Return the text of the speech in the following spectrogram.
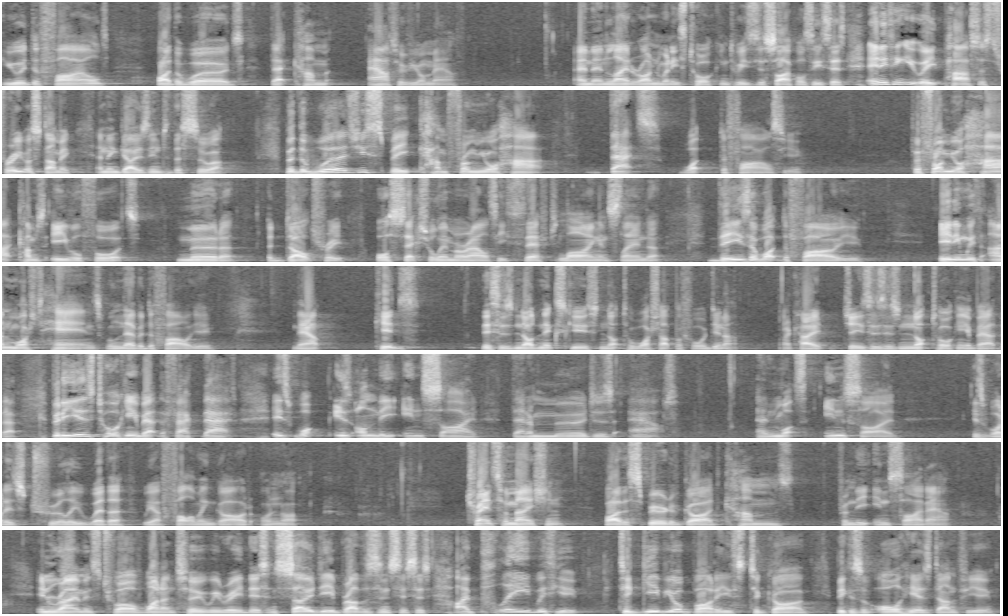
You are defiled by the words that come out of your mouth. And then later on, when he's talking to his disciples, he says, Anything you eat passes through your stomach and then goes into the sewer. But the words you speak come from your heart. That's what defiles you. For from your heart comes evil thoughts, murder, adultery, or sexual immorality, theft, lying, and slander. These are what defile you. Eating with unwashed hands will never defile you. Now, kids, this is not an excuse not to wash up before dinner. Okay? Jesus is not talking about that. But he is talking about the fact that it's what is on the inside that emerges out. And what's inside is what is truly whether we are following God or not. Transformation by the Spirit of God comes from the inside out. In Romans 12, 1 and 2, we read this And so, dear brothers and sisters, I plead with you to give your bodies to God because of all He has done for you.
